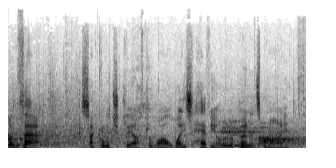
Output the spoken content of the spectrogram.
And that, psychologically, after a while, weighs heavy on an opponent's mind.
